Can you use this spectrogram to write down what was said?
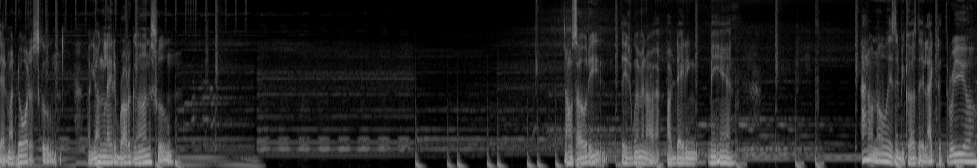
At my daughter's school, a young lady brought a gun to school. Also, these these women are are dating men. I don't know. Is it because they like the thrill?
